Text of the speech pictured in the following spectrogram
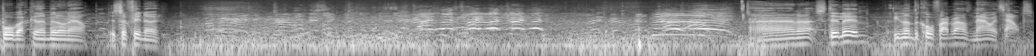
Ball back in the middle now. It's a Fino. And that's still in. Even the call for out bounds, now it's out.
